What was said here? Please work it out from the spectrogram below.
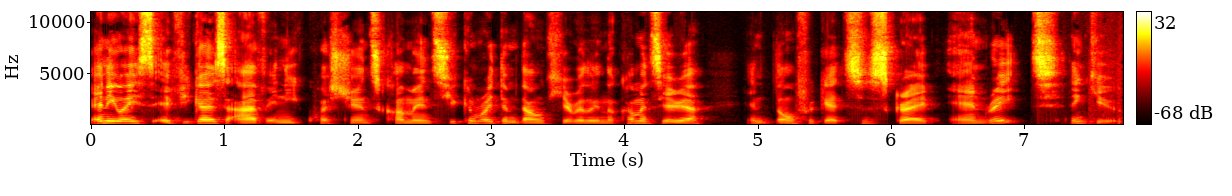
Anyways, if you guys have any questions, comments, you can write them down here below in the comments area. And don't forget to subscribe and rate. Thank you.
